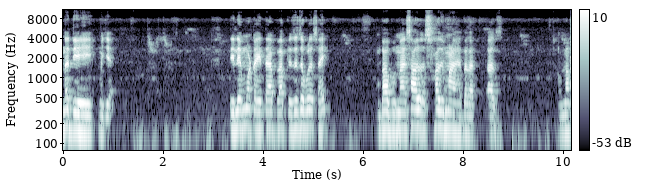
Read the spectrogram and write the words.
नदी आहे म्हणजे. ते लय मोठं आहे तर आपलं आपल्या जवळच आहे. बाबूंना सहा सहावी माळा आहे बघा आज. मग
